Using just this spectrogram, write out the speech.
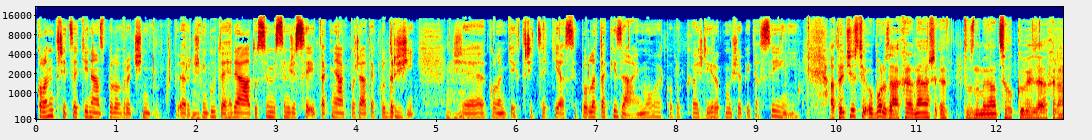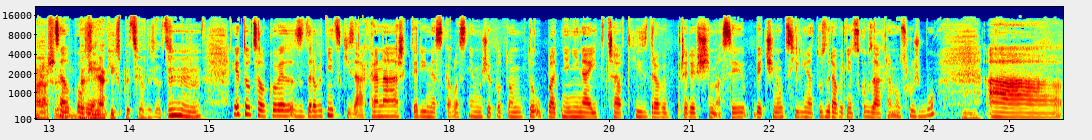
kolem 30 nás bylo v ročníku, ročníku hmm. tehdy a to si myslím, že se i tak nějak pořád jako drží. Hmm. Že kolem těch 30 asi podle taky zájmu, jako každý hmm. rok může být asi jiný. A to je čistě obor záchranář, to znamená celkově záchranář, celkově. bez nějakých specializací. Mm-hmm. Je to celkově zdravotnický záchranář, který dneska vlastně může potom to uplatnění najít třeba v té zdravě, především asi většinou cílí na tu zdravotnickou záchranou službu mm-hmm. a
